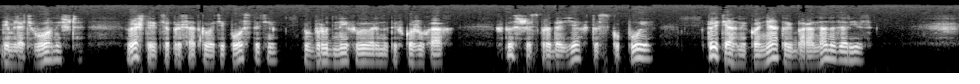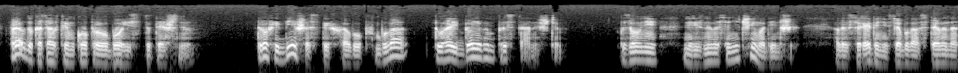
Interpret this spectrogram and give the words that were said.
Димлять вогнище, вештаються присадкуваті постаті в брудних вивернутих кожухах. Хтось щось продає, хтось купує, той тягне коня, той барана на заріз. Правду казав Тимко про убогість тутешню. Трохи більше з тих халуп була Тугайбеєвим пристанищем. Зовні не різнилася нічим від інших, але всередині вся була встелена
